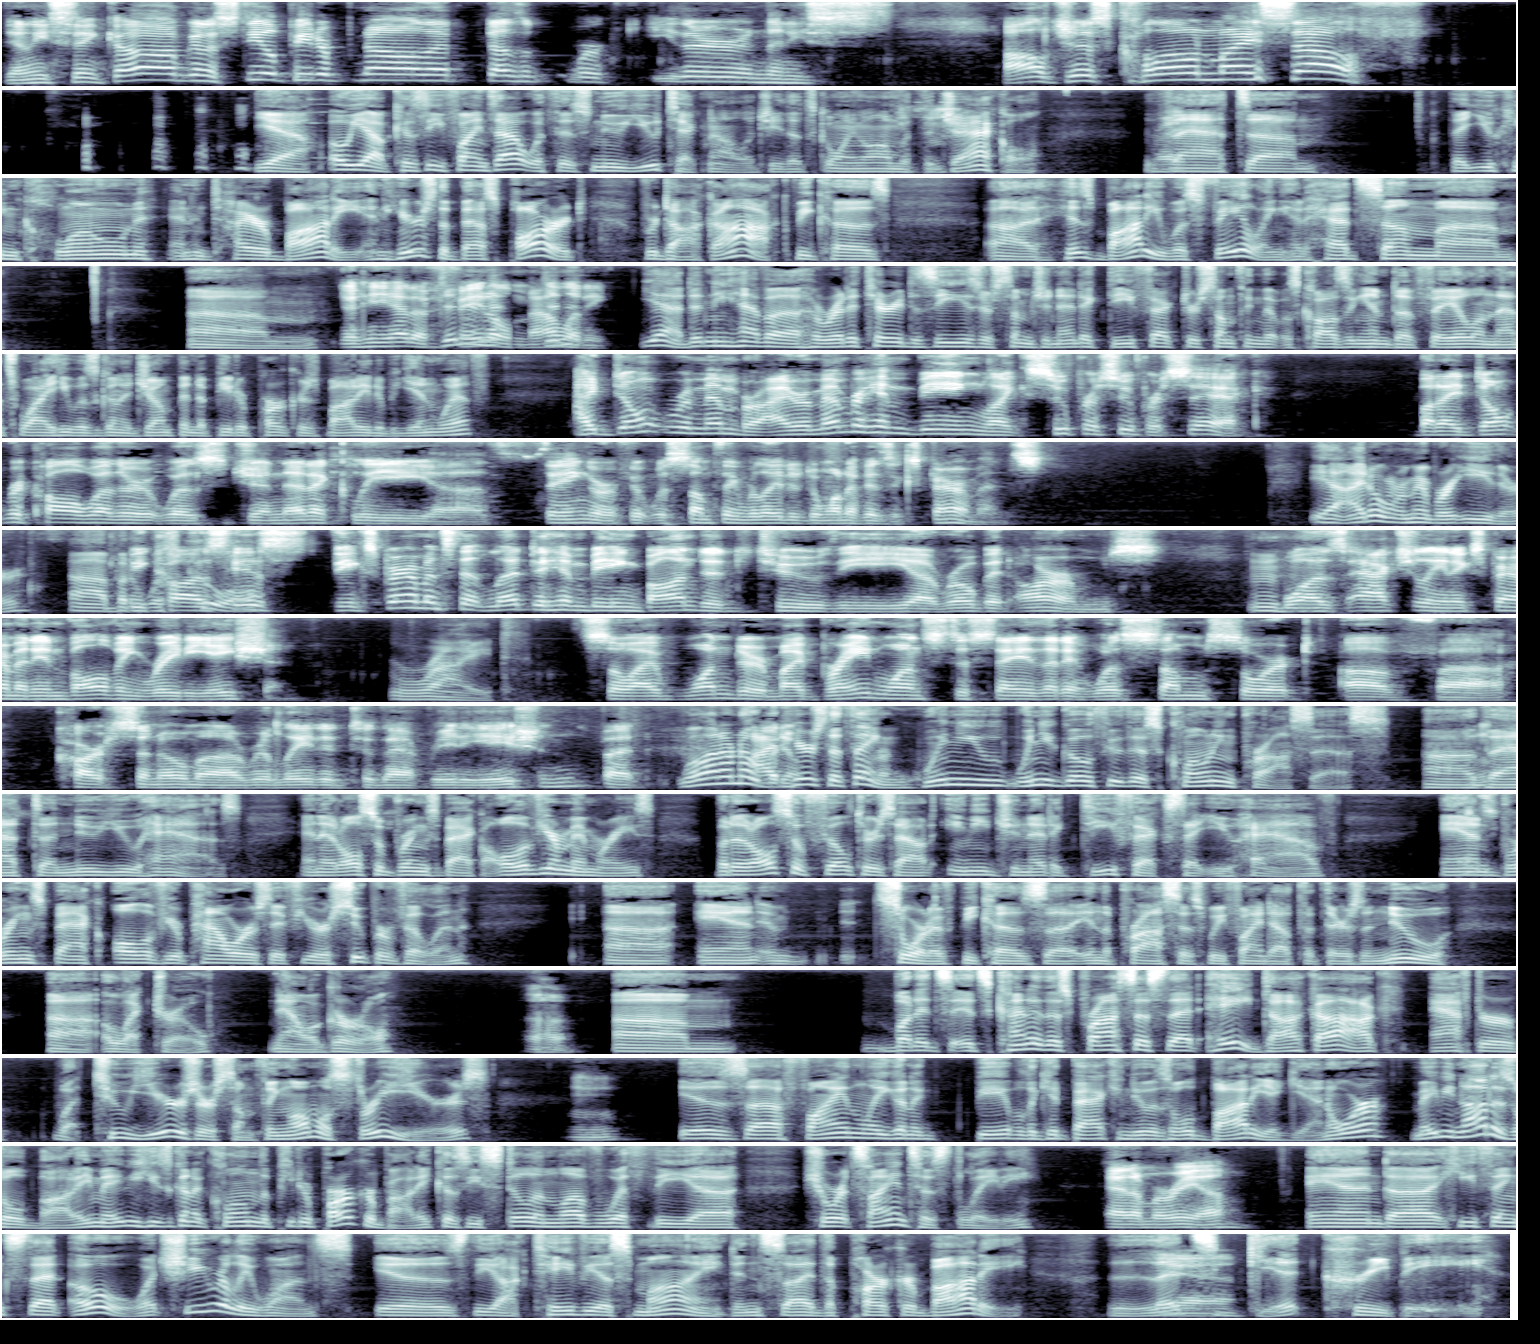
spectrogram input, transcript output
Then he's think, oh, I'm going to steal Peter. No, that doesn't work either. And then he's, I'll just clone myself. Yeah. Oh, yeah. Because he finds out with this new U technology that's going on with the Jackal Right. that um, that you can clone an entire body. And here's the best part for Doc Ock because uh, his body was failing. It had some. Um, um, Yeah, he had a fatal it- didn't- malady. yeah, didn't he have a hereditary disease or some genetic defect or something that was causing him to fail, and that's why he was going to jump into Peter Parker's body to begin with? I don't remember. I remember him being like super, super sick, but I don't recall whether it was genetically a thing or if it was something related to one of his experiments. Yeah, I don't remember either. Uh, but it was because cool. his the experiments that led to him being bonded to the uh, robot arms Mhm. was actually an experiment involving radiation. right. So I wonder. My brain wants to say that it was some sort of uh, carcinoma related to that radiation, but Well, I don't know, but don't- here's the thing: when you when you go through this cloning process uh, Mm-hmm. that uh, New U has, and it also brings back all of your memories, but it also filters out any genetic defects that you have, and brings back all of your powers if you're a supervillain. Uh, and, and sort of because uh, in the process we find out that there's a new uh, Electro now a girl. Uh-huh. Um, but it's it's kind of this process that hey, Doc Ock, after what two years or something, almost three years, Mhm. Is uh, finally going to be able to get back into his old body again, or maybe not his old body. Maybe he's going to clone the Peter Parker body because he's still in love with the uh, short scientist lady. Anna Maria. And uh, he thinks that, oh, what she really wants is the Octavius mind inside the Parker body. Let's Yeah. get creepy.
